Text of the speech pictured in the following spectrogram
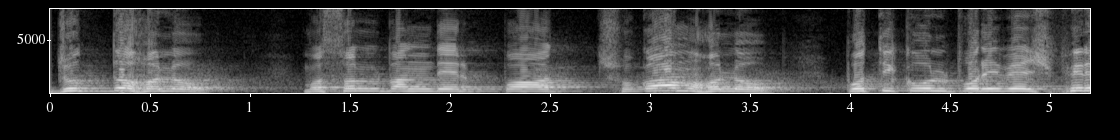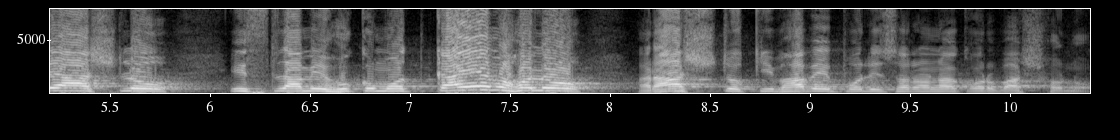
যুদ্ধ হলো, মুসলমানদের পথ সুগম হলো প্রতিকূল পরিবেশ ফিরে আসলো ইসলামী হুকুমত কায়েম হলো রাষ্ট্র কীভাবে পরিচালনা করবা শোনো।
